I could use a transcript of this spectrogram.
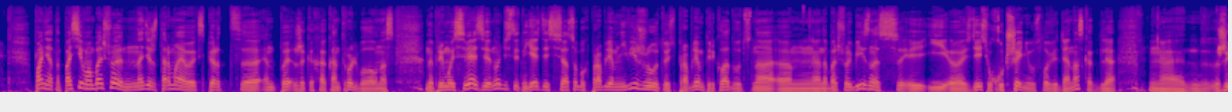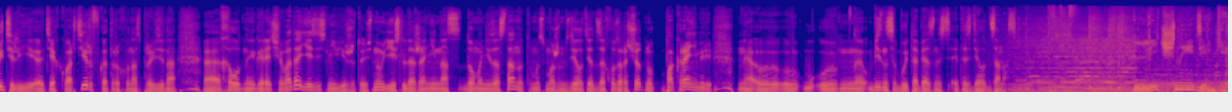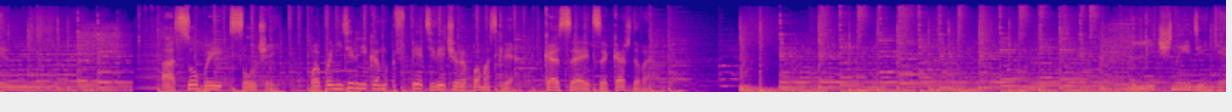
Понятно. Спасибо вам большое. Надежда Тармаева, эксперт э, НП ЖКХ «Контроль», была у нас на прямой связи. Ну, действительно, я здесь особых проблем не вижу, то есть проблемы перекладываются на, эм, на большой бизнес, и, и э, здесь ухудшение условий для нас, как для э, жителей тех квартир, в которых у нас проведена холодная и горячая вода, я здесь не вижу. То есть, ну, если даже они нас дома не застанут, то мы сможем сделать это за хозрасчет, ну, по крайней мере, э, у бизнеса будет обязанность это сделать за нас. Личные деньги. Особый случай. По понедельникам в 5 вечера по Москве. Касается каждого. Личные деньги.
